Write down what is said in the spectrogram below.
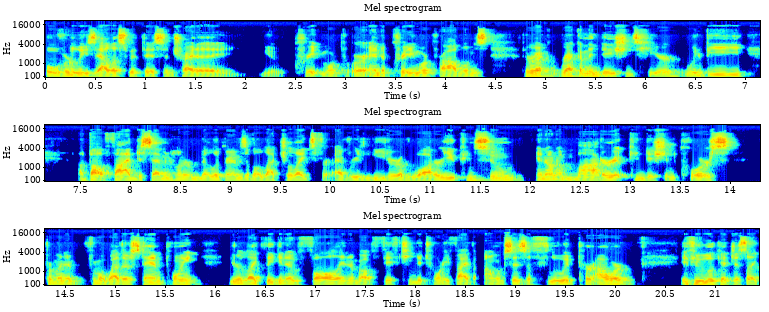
overly zealous with this and try to you know create more or end up creating more problems. The rec- recommendations here would be about five to 700 milligrams of electrolytes for every liter of water you consume. And on a moderate condition course, from a from a weather standpoint, you're likely going to fall in about 15 to 25 ounces of fluid per hour. If you look at just like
